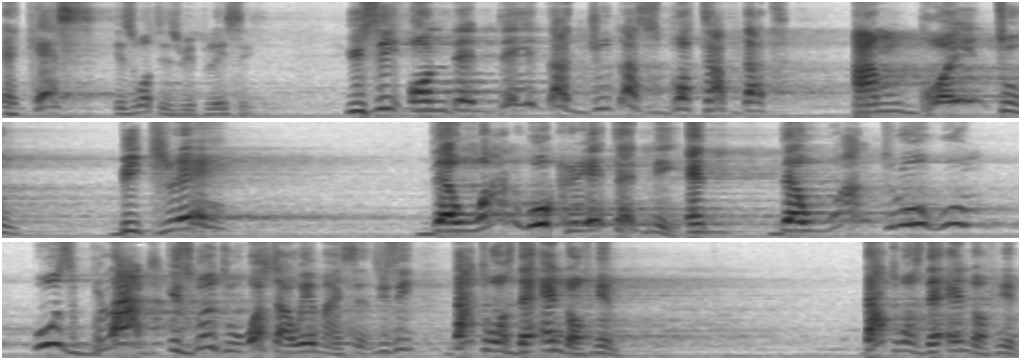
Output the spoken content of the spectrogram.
a curse is what is replacing. You see, on the day that Judas got up, that I'm going to betray the one who created me and the one through whom whose blood is going to wash away my sins. You see, that was the end of him. That was the end of him.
